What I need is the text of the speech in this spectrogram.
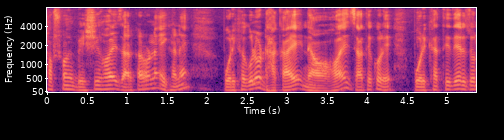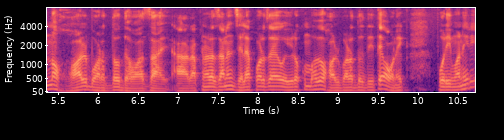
সবসময় বেশি হয়, যার কারণে এখানে পরীক্ষাগুলো ঢাকায় নেওয়া হয়, যাতে করে পরীক্ষার্থীদের জন্য হল বরাদ্দ দেওয়া যায়। আর আপনারা জানেন, জেলা পর্যায়ে ওই রকমভাবে হল বরাদ্দ দিতে অনেক পরিমাণেরই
